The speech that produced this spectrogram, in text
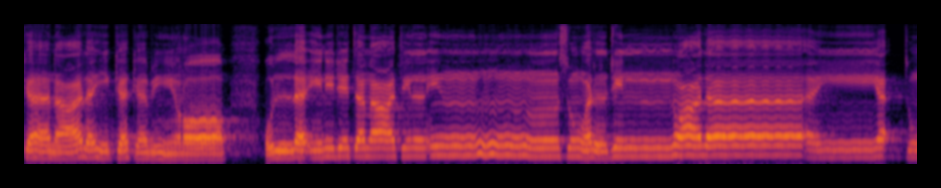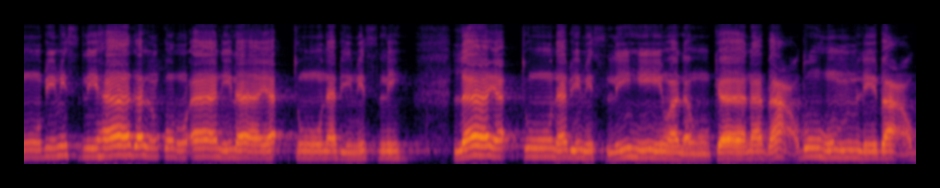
كان عليك كبيرا. قل لئن اجتمعت الإنس والجن على أن يأتوا بمثل هذا القرآن لا يأتون بمثله. لا يأتون بمثله ولو كان بعضهم لبعض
